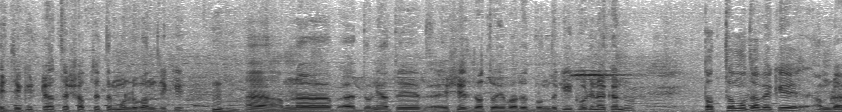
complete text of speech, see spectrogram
এই জিকিরটা হচ্ছে সবচেয়ে মূল্যবান জিকির। হ্যাঁ আমরা দুনিয়াতে এসে যত ইবাদত বন্দী করি না কেন তথ্য মোতাবেকে আমরা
